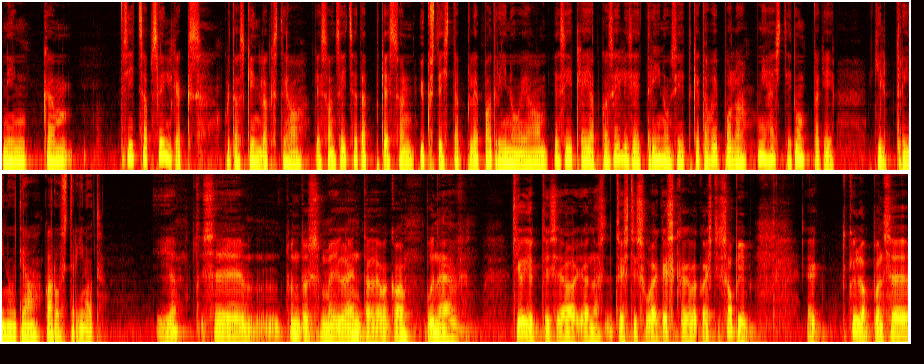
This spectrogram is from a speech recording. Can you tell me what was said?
Ning ähm, siit saab selgeks, kuidas kindlaks teha, kes on seitse täpp, kes on üksteist täpp lepatriinu ja, ja siit leiab ka selliseid triinusid, keda võib-olla nii hästi ei tuntagi, kilptriinud ja karustriinud jah, see tundus meile endale väga põnev kirjutis ja, ja noh, tõesti suve keskele väga hästi sobib. et küllap on see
